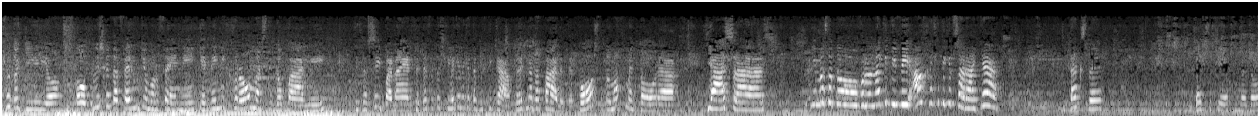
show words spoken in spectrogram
αυτό τον κύριο, ο οποίος καταφέρνει και μορφαίνει και δίνει χρώμα στην τοπάλη. Και σας είπα να έρθετε, αυτά τα σκυλάκια είναι καταπληκτικά. Πρέπει να τα πάρετε. Πώς θα το μάθουμε τώρα. Γεια σας! Είμαστε από το Βολονάκι TV. Αχ, έχετε και ψαράκια. Κοιτάξτε. Κοιτάξτε τι έχουμε εδώ.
